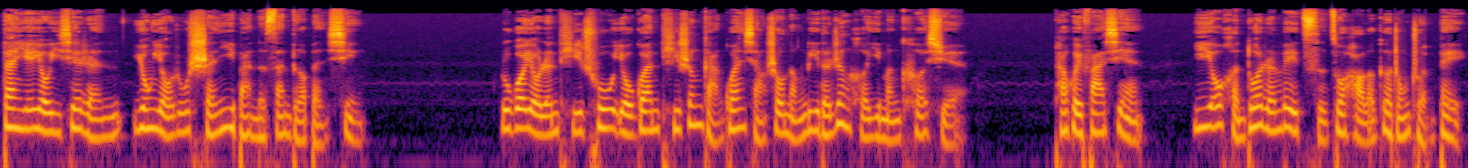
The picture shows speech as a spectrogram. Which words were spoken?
但也有一些人拥有如神一般的三德本性。如果有人提出有关提升感官享受能力的任何一门科学，他会发现已有很多人为此做好了各种准备。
